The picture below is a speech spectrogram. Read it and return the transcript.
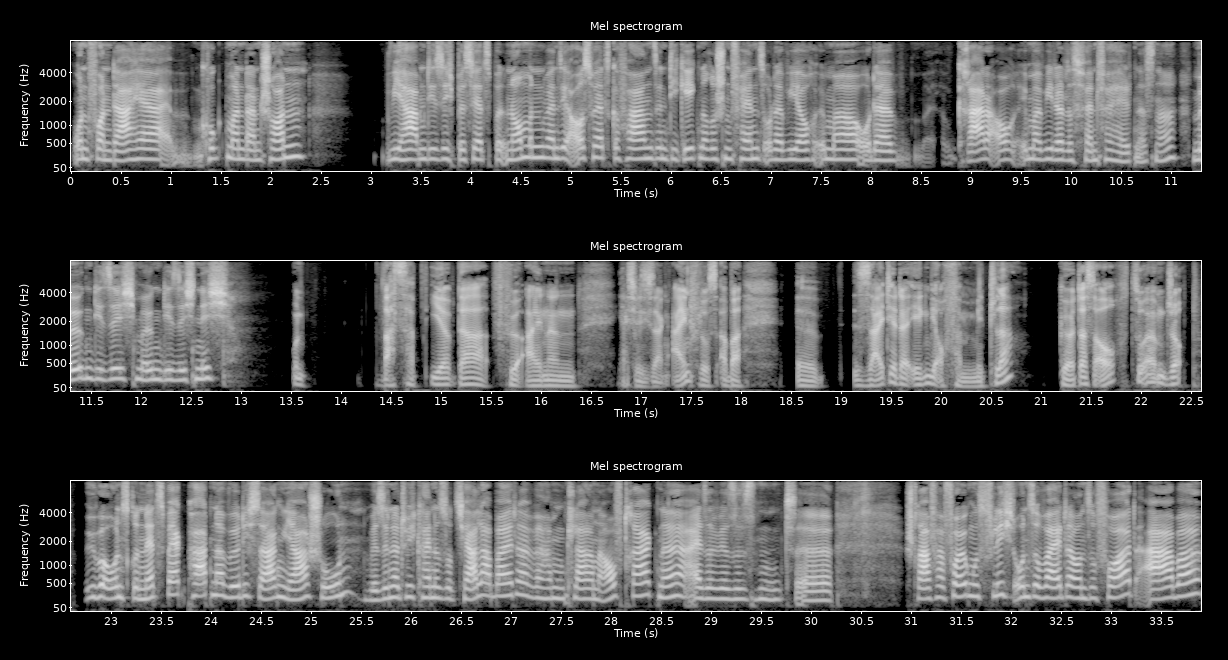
Und von daher guckt man dann schon, wie haben die sich bis jetzt benommen, wenn sie auswärts gefahren sind, die gegnerischen Fans oder wie auch immer, oder gerade auch immer wieder das Fanverhältnis. Ne? Mögen die sich, mögen die sich nicht? Und was habt ihr da für einen, ja, ich will nicht sagen Einfluss, aber äh, seid ihr da irgendwie auch Vermittler? Gehört das auch zu eurem Job? Über unsere Netzwerkpartner würde ich sagen, ja, schon. Wir sind natürlich keine Sozialarbeiter, wir haben einen klaren Auftrag, ne? Also wir sind äh, Strafverfolgungspflicht und so weiter und so fort. Aber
